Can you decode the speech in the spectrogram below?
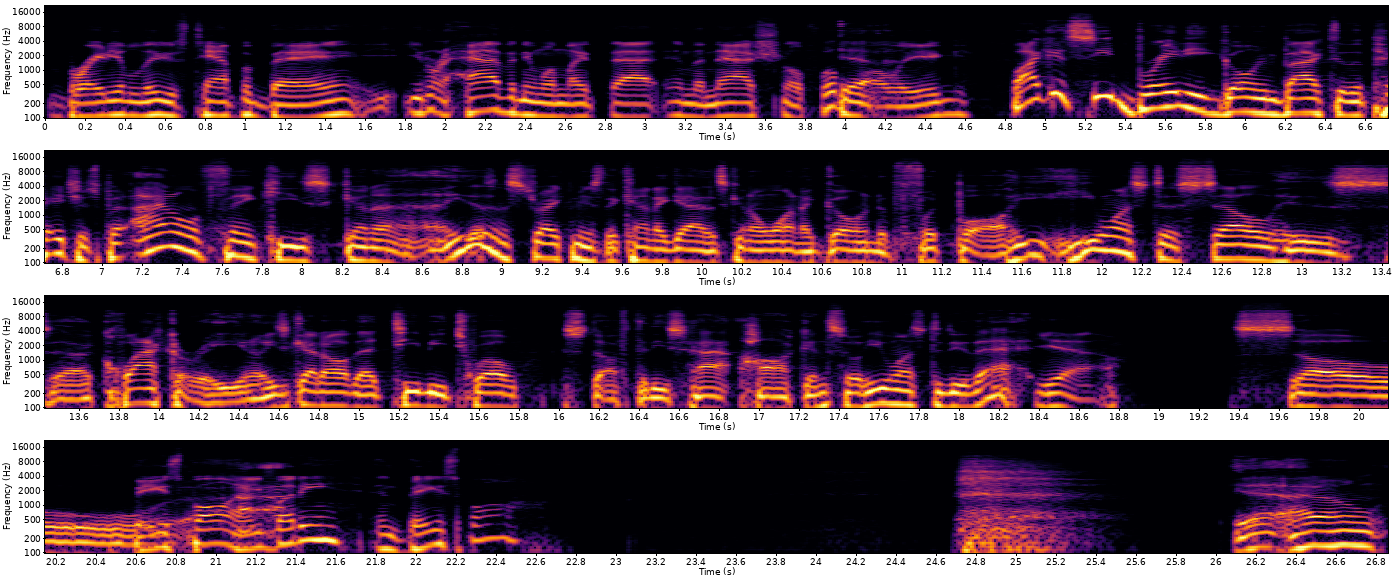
Brady leaves Tampa Bay. You don't have anyone like that in the National Football League. Well, I could see Brady going back to the Patriots, but I don't think he's gonna. He doesn't strike me as the kind of guy that's gonna want to go into football. He he wants to sell his uh, quackery. You know, he's got all that TB12 stuff that he's ha- hawking, so he wants to do that. Yeah. So Baseball? Anybody in baseball? Yeah, I don't.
